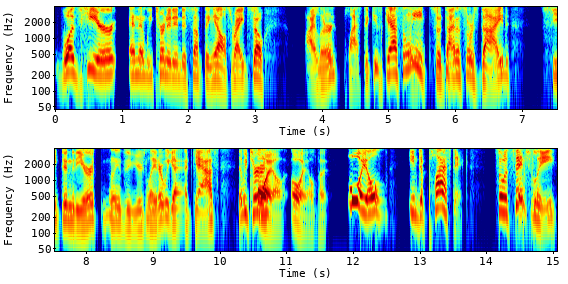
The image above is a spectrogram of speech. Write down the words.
was here, and then we turn it into something else, right? So I learned plastic is gasoline. So dinosaurs died, seeped into the earth. Millions of years later, we got gas. Then we turned Oil, oil, but oil into plastic. So essentially,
